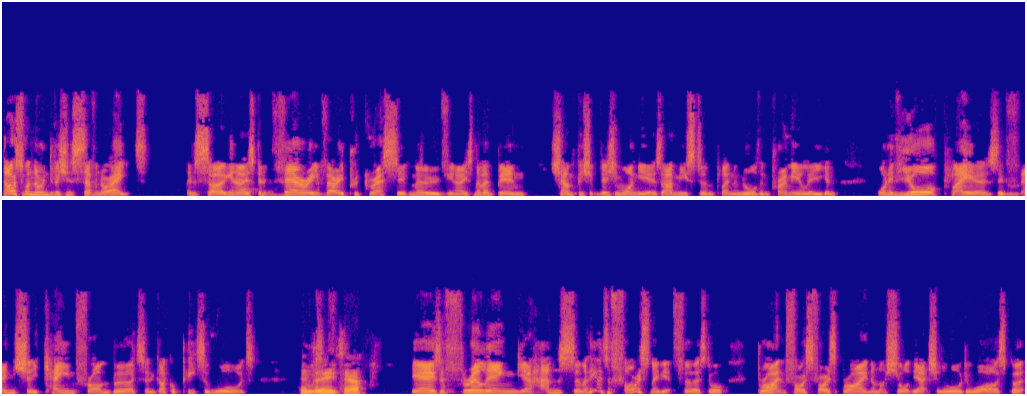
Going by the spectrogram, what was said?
That was when they were in Division Seven or Eight. And so, you know, it's been a very, very progressive move. You know, it's never been Championship Division One years. I'm used to playing the Northern Premier League, and one of your players eventually came from Burton, a guy called Peter Ward. Indeed, a, yeah. Yeah, he's a thrilling, yeah, handsome. I think it was a Forest maybe at first, or Brighton Forest, Forest Brighton. I'm not sure what the actual order was, but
